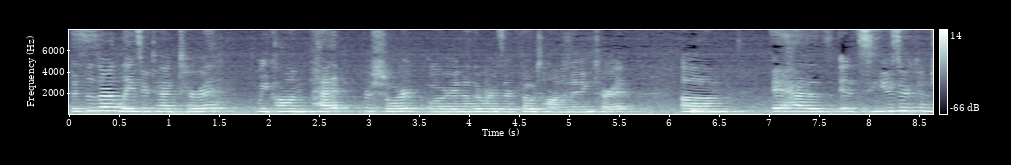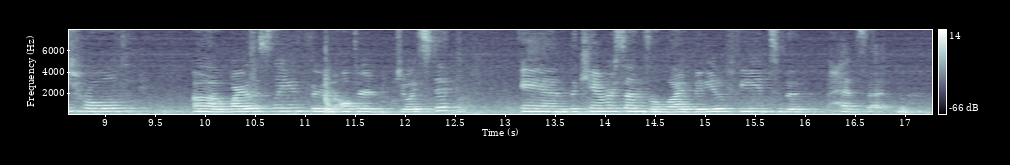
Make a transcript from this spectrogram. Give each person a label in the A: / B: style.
A: This is our laser tag turret. We call him PET for short, or in other words, our photon emitting turret. Um, it has it's user controlled uh, wirelessly through an altered joystick, and the camera sends a live video feed to the headset,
